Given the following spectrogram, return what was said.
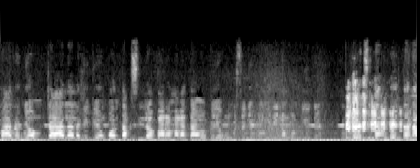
maano nyo. Tsaka lalagay ko yung contacts nila para makatawag kayo kung gusto nyo bumili ng computer. Meron silang benta na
